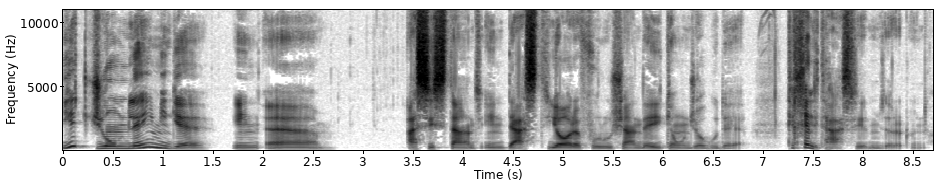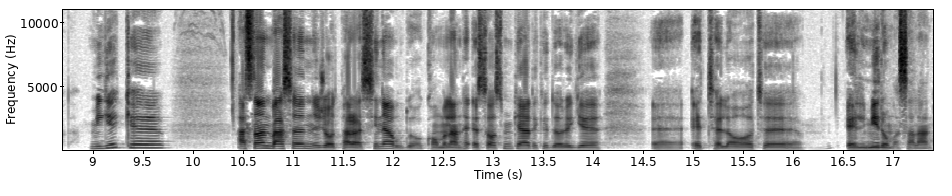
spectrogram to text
یه جمله میگه این اسیستنت این دستیار فروشنده ای که اونجا بوده که خیلی تاثیر می‌ذاره روی این آدم. میگه که اصلا بحث نجات پرستی نبوده کاملا احساس می‌کرده که داره یه اطلاعات علمی رو مثلا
